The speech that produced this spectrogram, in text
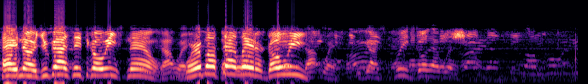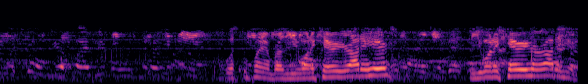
Hey, no, you guys need to go east now. That way. Worry about that, That way. later. Go east. That way. You guys, please go that way. What's the plan, brother? You want to carry her out of here? Do you want to carry her out of here?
